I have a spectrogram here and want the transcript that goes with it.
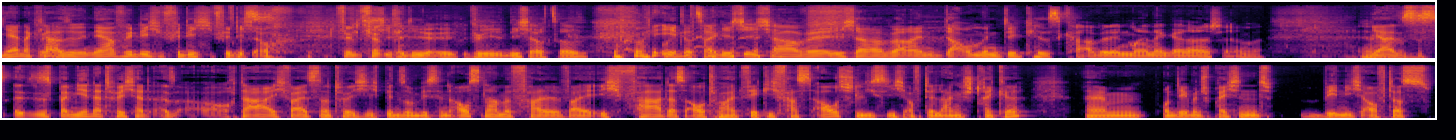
Ja, na klar. Also ja, für dich, für dich, für dich auch. Für, für, für, die, für dich auch zu Hause. Und da zeige ich, ich habe, ich habe ein daumendickes Kabel in meiner Garage, aber ja, ja es, ist, es ist bei mir natürlich halt, also auch da, ich weiß natürlich, ich bin so ein bisschen Ausnahmefall, weil ich fahre das Auto halt wirklich fast ausschließlich auf der langen Strecke. Ähm, und dementsprechend bin ich auf das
